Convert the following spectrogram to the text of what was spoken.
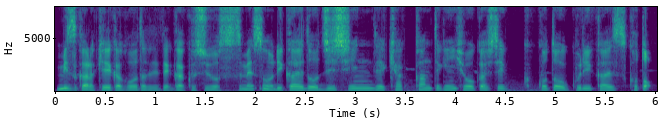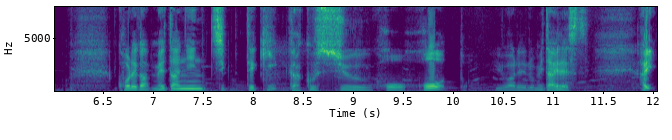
自ら計画を立てて学習を進めその理解度を自身で客観的に評価していくことを繰り返すことこれがメタ認知的学習方法と言われるみたいです。はい。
